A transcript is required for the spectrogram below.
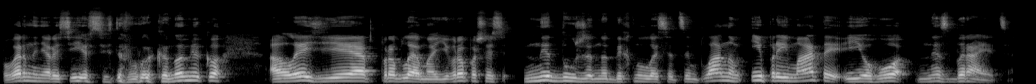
повернення Росії в світову економіку. Але є проблема. Європа щось не дуже надихнулася цим планом і приймати його не збирається.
